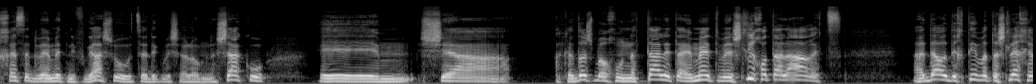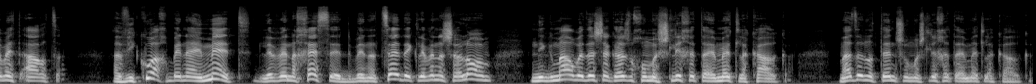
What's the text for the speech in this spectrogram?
חסד ואמת נפגשו, צדק ושלום נשקו, אה, שהקדוש ברוך הוא נטל את האמת והשליך אותה לארץ. עדה עוד הכתיבה תשלך אמת ארצה. הוויכוח בין האמת לבין החסד, בין הצדק לבין השלום, נגמר בזה שהקדוש ברוך הוא משליך את האמת לקרקע. מה זה נותן שהוא משליך את האמת לקרקע?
